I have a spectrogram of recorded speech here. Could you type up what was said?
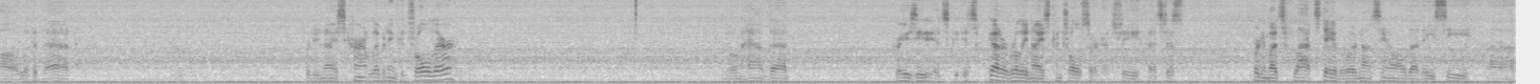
Oh, look at that. Pretty nice current limiting control there. Don't have that crazy, it's, it's got a really nice control circuit. See, that's just pretty much flat stable. I'm not seeing all that AC uh,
